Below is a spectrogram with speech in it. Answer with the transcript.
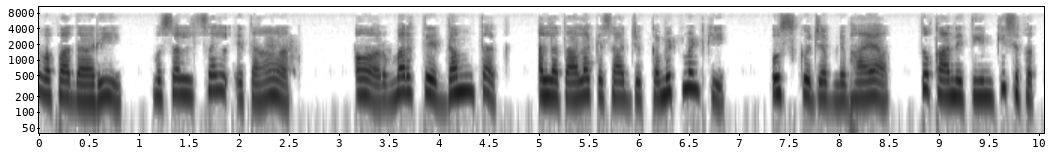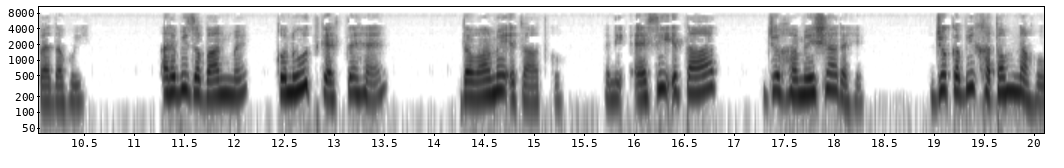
وفاداری، مسلسل اطاعت اور مرتے دم تک اللہ تعالی کے ساتھ جو کمٹمنٹ کی، اس کو جب نبھایا تو قانتین کی صفت پیدا ہوئی۔ عربی زبان میں قنوت کہتے ہیں دوام اطاعت کو یعنی ایسی اطاعت جو ہمیشہ رہے، جو کبھی ختم نہ ہو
